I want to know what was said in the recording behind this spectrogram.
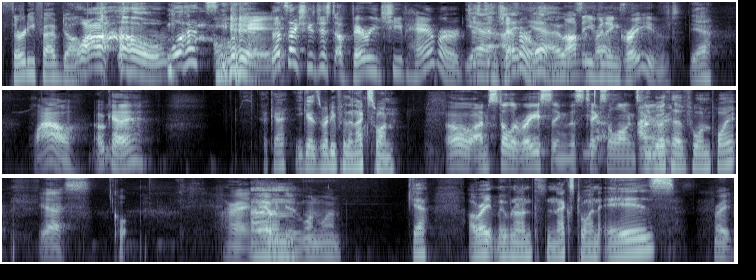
Thirty-five dollars. Wow, what? Okay. That's actually just a very cheap hammer, just Yeah, in I- general, yeah, I was not even surprised. engraved. Yeah. Wow. Okay. Okay. You guys ready for the next one? Oh, I'm still erasing. This takes a long time. You both have one point. yes. Cool. All right. yeah, Um, we do one one. Yeah. All right. Moving on to the next one is Right.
